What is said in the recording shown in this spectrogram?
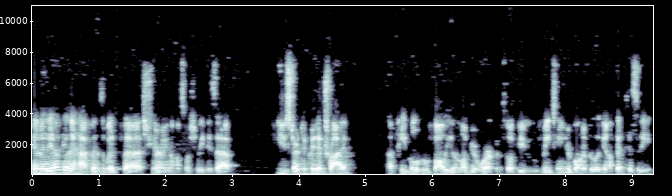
And then the other thing that happens with uh, sharing on social media is that you start to create a tribe of people who follow you and love your work. And so if you maintain your vulnerability and authenticity,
